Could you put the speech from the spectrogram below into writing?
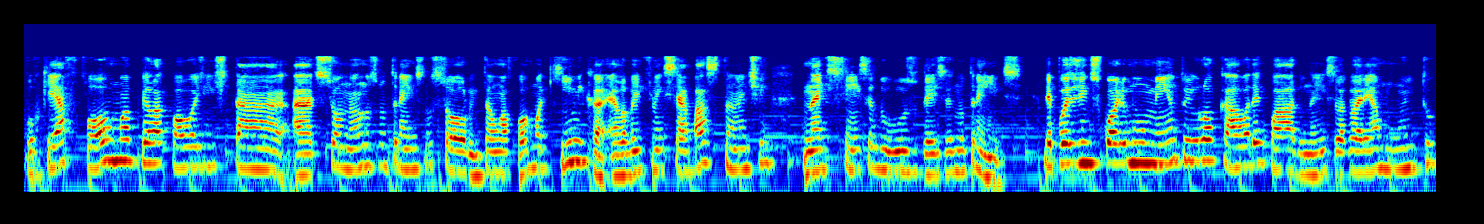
porque é a forma pela qual a gente está adicionando os nutrientes no solo. Então, a forma química ela vai influenciar bastante na eficiência do uso desses nutrientes. Depois a gente escolhe o momento e o local adequado, né? Isso vai variar muito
